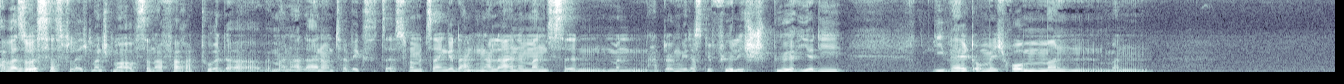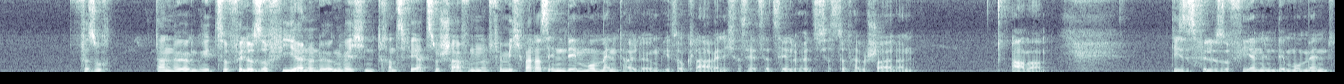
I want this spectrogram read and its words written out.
Aber so ist das vielleicht manchmal auf so einer Fahrradtour, da, wenn man alleine unterwegs ist, da ist man mit seinen Gedanken alleine, man, ist, man hat irgendwie das Gefühl, ich spüre hier die, die Welt um mich rum, man, man versucht dann irgendwie zu philosophieren und irgendwelchen Transfer zu schaffen. Und für mich war das in dem Moment halt irgendwie so klar. Wenn ich das jetzt erzähle, hört sich das total bescheuert an. Aber dieses Philosophieren in dem Moment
